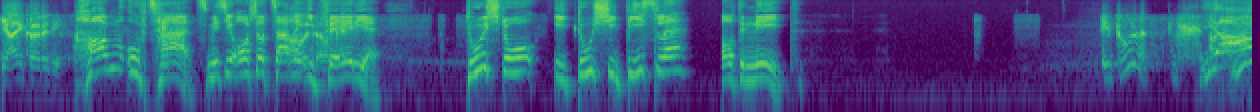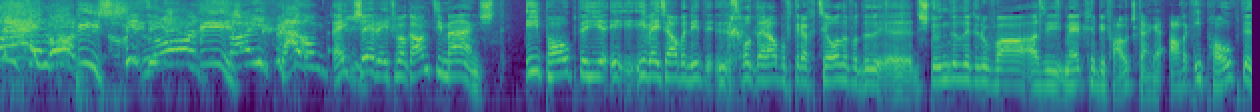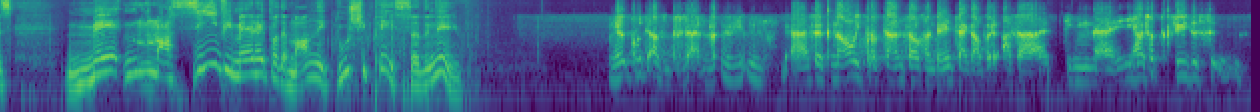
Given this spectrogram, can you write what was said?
Ja, ich höre dich. Hand aufs Herz. Wir sind auch schon zusammen Also, in die okay. Ferien. Tust du in die Dusche bisseln oder nicht? Ich tue. Ja, so logisch! Logisch! Hey, Schere, jetzt mal ganz im Ernst. Ich behaupte hier, ich, ich weiss aber nicht, es kommt dann auch auf die Reaktionen von den äh, Stündler darauf an, also ich merke, ich bin falsch gelegen. Aber ich behaupte es, mehr, massive Mehrheit von den Mann in die Dusche pissen, oder nicht? Ja gut, also, äh, also genau in Prozentzahl kann ich nicht sagen, aber also, die, äh, ich habe schon das Gefühl, dass,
